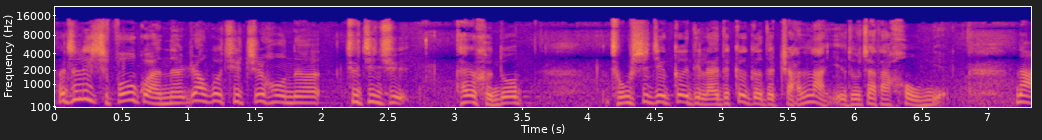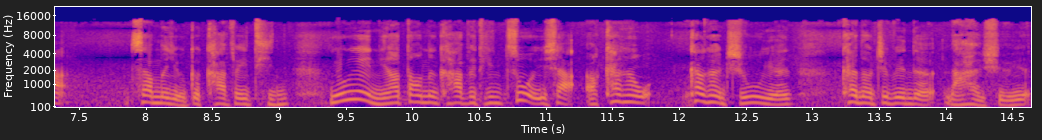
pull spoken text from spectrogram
那这历史博物馆呢，绕过去之后呢，就进去，它有很多从世界各地来的各个的展览，也都在它后面。那上面有个咖啡厅，永远你要到那个咖啡厅坐一下啊，看看，看看植物园，看到这边的南海学院。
